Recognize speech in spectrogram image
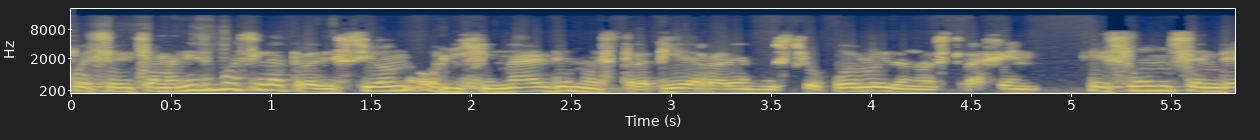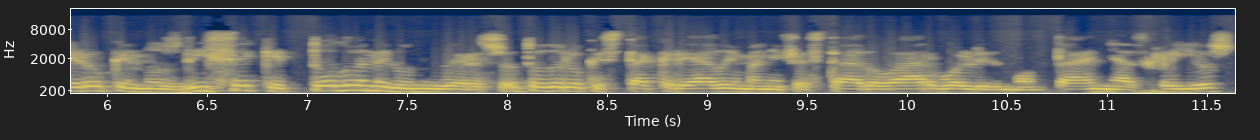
Pues el chamanismo es la tradición original de nuestra tierra, de nuestro pueblo y de nuestra gente. Es un sendero que nos dice que todo en el universo, todo lo que está creado y manifestado, árboles, montañas, ríos,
